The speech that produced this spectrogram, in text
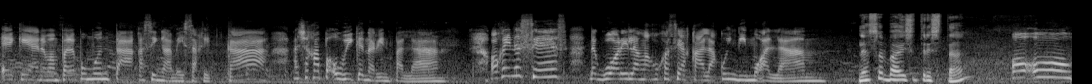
Eh kaya naman pala pumunta kasi nga may sakit ka. At saka pauwi ka na rin pala. Okay na sis, nag-worry lang ako kasi akala ko hindi mo alam. Nasa bahay si Tristan? Oo,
